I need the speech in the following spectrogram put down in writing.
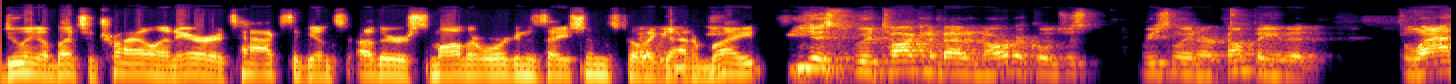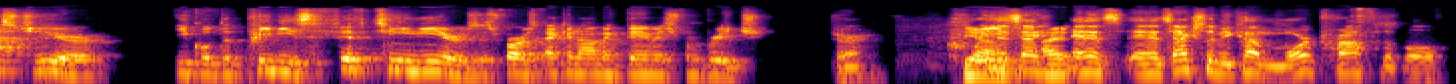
doing a bunch of trial and error attacks against other smaller organizations till yeah, they got them right. You just were talking about an article just recently in our company that the last year equaled the previous 15 years as far as economic damage from breach. Sure. Yeah, and it's, and it's and it's actually become more profitable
